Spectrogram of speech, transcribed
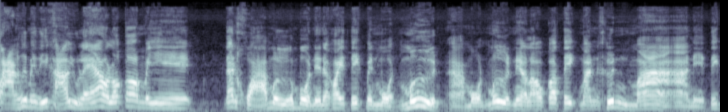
ว่างซึ่งเป็นสีขาวอยู่แล้ว แล้วก็มี ด้านขวามือข้างบนเนี่ยนะค่อยติ๊กเป็นโหมดมืด อ่า โหมดมืดเนี่ยเราก็ติ๊กมันขึ้นมา อ่า นี่ติ๊ก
